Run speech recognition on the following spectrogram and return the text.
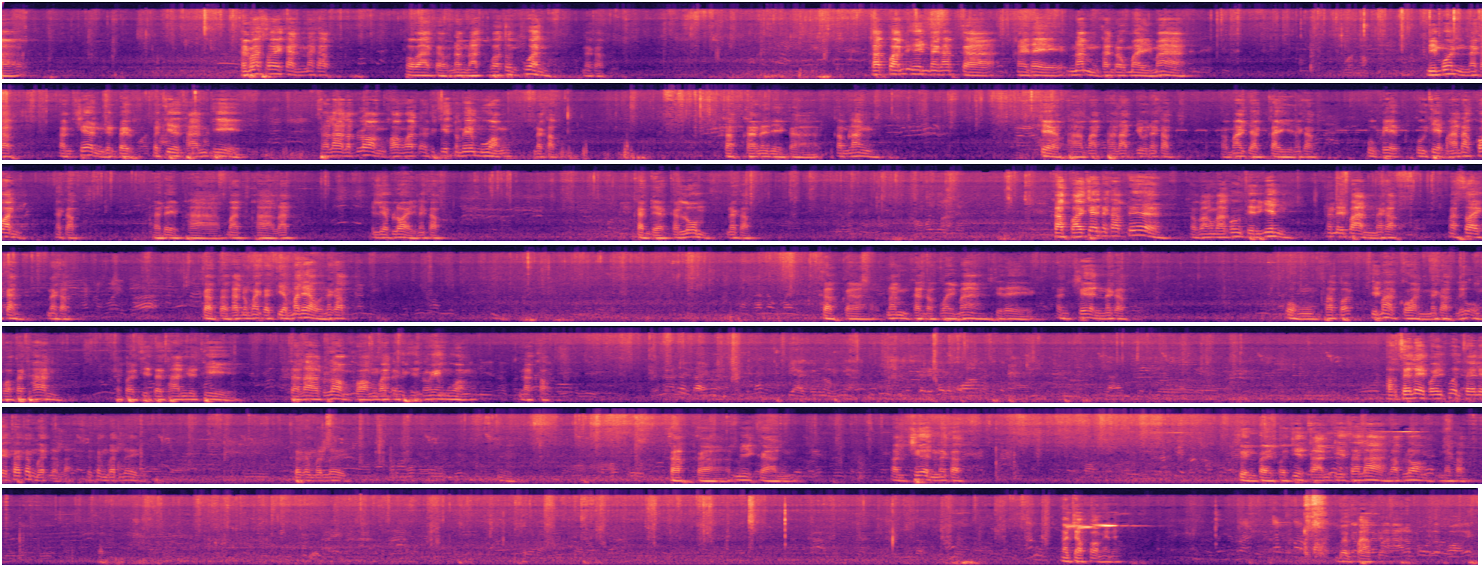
ให้มาซอยกันนะครับ เพราะว่ากับน้ำหนักพอสมควรนะครับครับก่อนอื่นนะครับก็ให้ได้นำคันดอกไม้มานิมนต์นะครับ อัญเชิญขึ้นไปประดิษฐานที่ศาลารับรองของวัดอภิจิตรแม่ม่วงนะครับ ครับคณะนี้ก็กำลังแก้ผามัดพารัดอยู่นะครับมาจากไก่นะครับกรุงเทพกรุงเทพมหานครนะครับ ก็ได้พามัดพารัดให้เรียบร้อยนะครับ กันแดดกันล่มนะครับกลับขอเชิญนะครับเด้อกับบางมาคงเทยินท่านในบ้านนะครับ มาซอยกันนะครับ กับกับขนมไม้กระเทียมมาแล้วนะครับกับกับน้ำขันดอกไม้มาจะได้อัญเชิญนะครับ องค์พระปฏิมากรนะครับ หรือองค์พระประธาน ประสิทธทานอยู่ที่ศาลาล่องของวัดอภิสิทธิ์น้องเม่วงนะครับเอาใส่เลยไปพูดใส่เลยถ้าทั้งหมดนั่นแหละใส่ทั้งหมดเลยใส่ทั้งหมดเลยอืมครับก็มีการอัญเชิญนะครับขึ้นไปประทิษฐานที่ศาลารับรองนะครับ อาจับกล้องให้นะเบิกปากด้วยเลย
